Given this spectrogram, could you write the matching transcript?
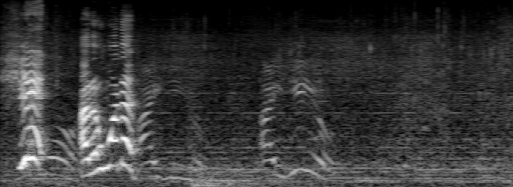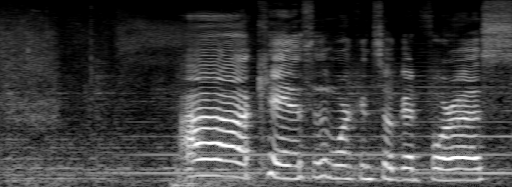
Shit! I don't yield. Ah, okay, this isn't working so good for us.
